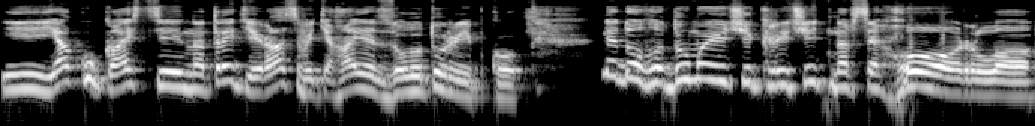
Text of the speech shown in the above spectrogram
і, як у касті, на третій раз витягає золоту рибку. Недовго думаючи, кричить на все горло.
